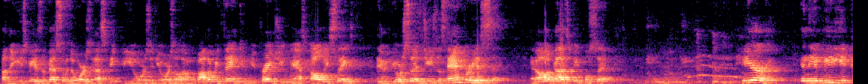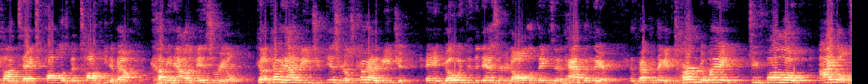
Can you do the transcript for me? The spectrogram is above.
Father, use me as a vessel with the words that I speak be yours and yours alone. Father, we thank you. We praise you. We ask all these things in of your Son, Jesus, and for his sake. And all God's people say. Here, in the immediate context, Paul has been talking about coming out of Israel, coming out of Egypt. Israel's come out of Egypt and going through the desert and all the things that had happened there. And the fact that they had turned away to follow idols.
